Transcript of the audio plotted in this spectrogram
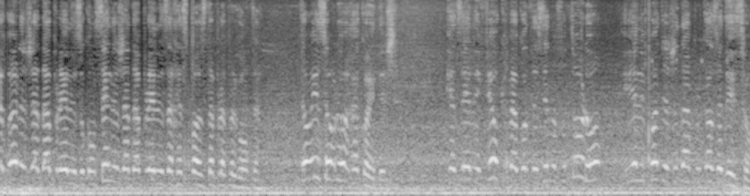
agora já dá para eles, o conselho já dá para eles a resposta para a pergunta. Então isso é o Ruach HaKodesh. Quer dizer, ele vê o que vai acontecer no futuro e ele pode ajudar por causa disso.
